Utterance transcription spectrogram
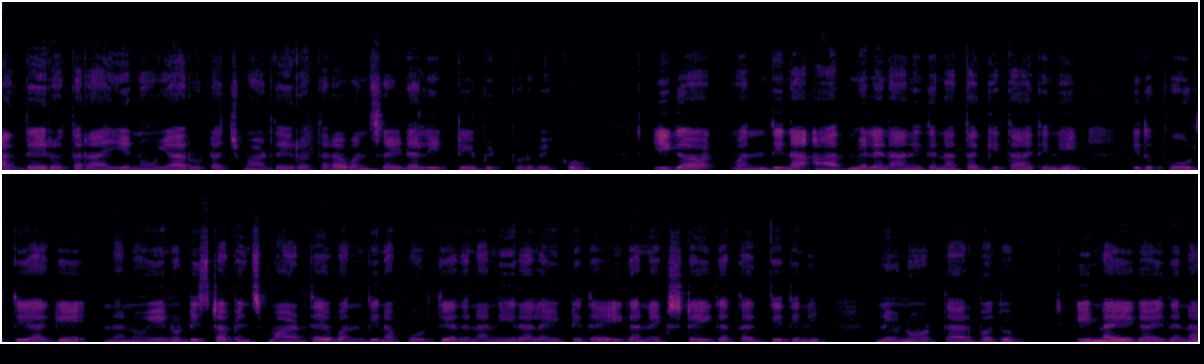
ಆಗದೆ ಇರೋ ಥರ ಏನು ಯಾರು ಟಚ್ ಮಾಡದೇ ಇರೋ ಥರ ಒಂದು ಸೈಡಲ್ಲಿ ಇಟ್ಟು ಬಿಟ್ಬಿಡಬೇಕು. ಈಗ ಒಂದು ದಿನ ಆದಮೇಲೆ ನಾನು ಇದನ್ನು ತೆಗಿತಾ ಇದ್ದೀನಿ ಇದು ಪೂರ್ತಿಯಾಗಿ ನಾನು ಏನು ಡಿಸ್ಟರ್ಬೆನ್ಸ್ ಮಾಡಿದೆ ಒಂದು ದಿನ ಪೂರ್ತಿ ಅದನ್ನು ನೀರೆಲ್ಲ ಇಟ್ಟಿದ್ದೆ. ಈಗ ನೆಕ್ಸ್ಟ್ ಡೇ ಈಗ ತೆಗ್ದಿದ್ದೀನಿ. ನೀವು ನೋಡ್ತಾ ಇರ್ಬೋದು. ಇನ್ನು ಈಗ ಇದನ್ನು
